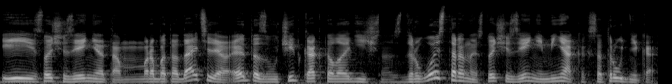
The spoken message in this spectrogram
И с точки зрения там работодателя это звучит как-то логично. С другой стороны, с точки зрения меня как сотрудника,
